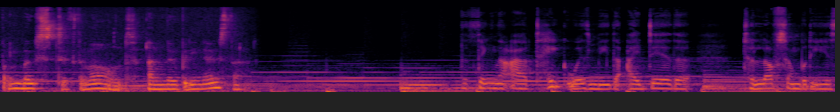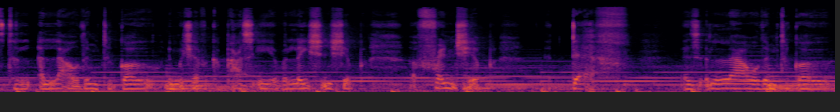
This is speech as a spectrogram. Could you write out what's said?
but most of them aren't, and nobody knows that. The thing that I'll take with me, the idea that to love somebody is to allow them to go in whichever capacity a relationship, a friendship, a death is allow them to go.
